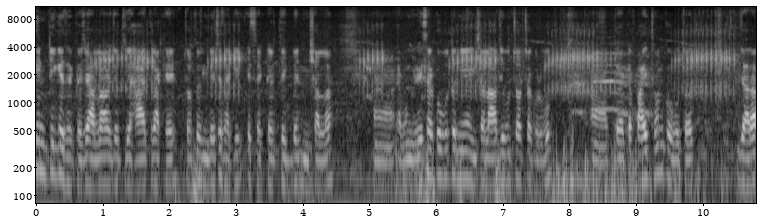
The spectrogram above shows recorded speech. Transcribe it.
দিন টিকে থাকতে যে আল্লাহ যদি হায়াত রাখে, যতদিন বেঁচে থাকি, এই সেক্টর দেখবেন ইনশাল্লাহ এবং রেসার কবুতর নিয়ে ইনশাল্লাহ আজীবন চর্চা করব। তো একটা পাইথন কবুতর, যারা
